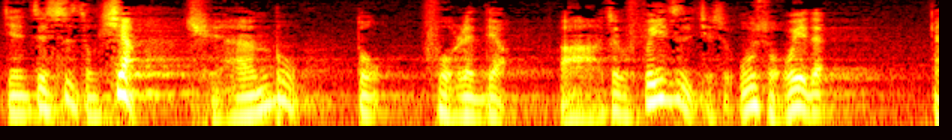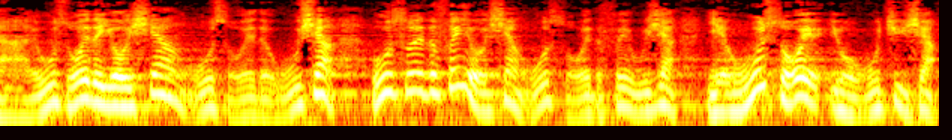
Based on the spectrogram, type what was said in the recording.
今这四种相全部都否认掉啊，这个非字就是无所谓的啊，无所谓的有相，无所谓的无相，无所谓的非有相，无所谓的非无相，也无所谓有无具相。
